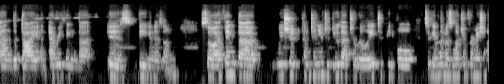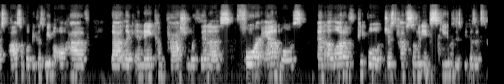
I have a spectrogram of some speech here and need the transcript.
and the diet and everything that is veganism. So I think that we should continue to do that to relate to people, to give them as much information as possible because we all have that like innate compassion within us for animals and a lot of people just have so many excuses because it's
